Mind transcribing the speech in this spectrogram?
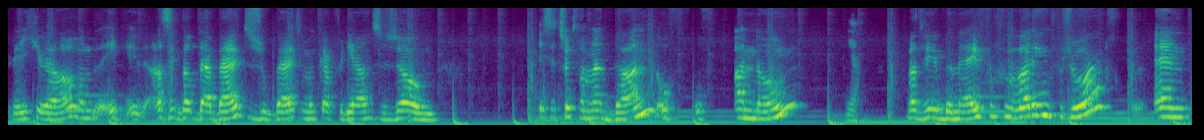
weet je wel? Want ik, als ik dat daar buiten zoek, buiten mijn Carpathiaanse zoon, is het soort van not done of, of unknown. Wat weer bij mij voor verwarring verzorgt. En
